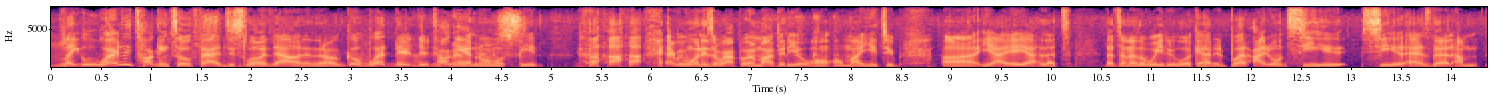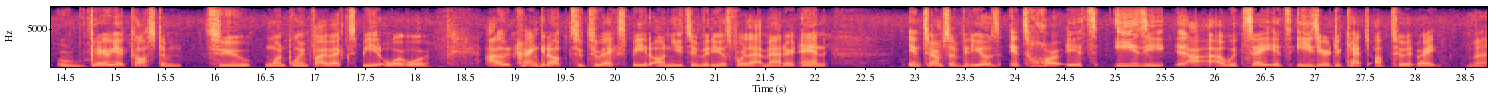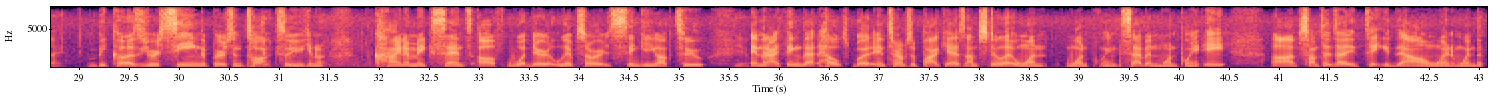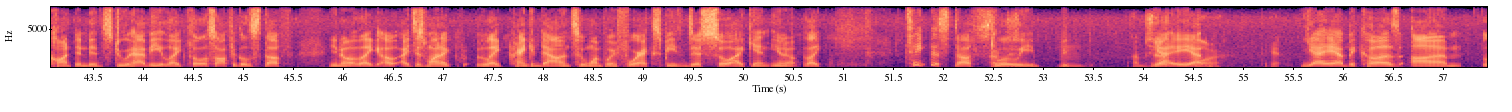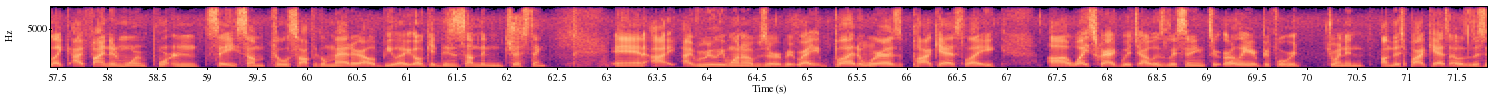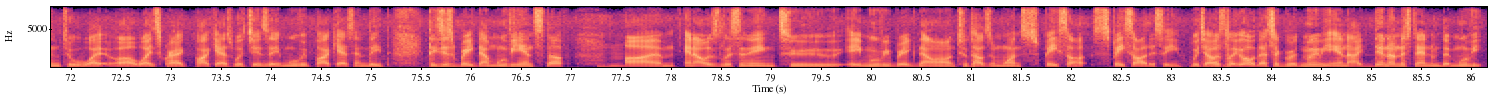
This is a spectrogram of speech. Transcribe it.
Like, why are they talking so fast? Just slow it down, and then I'll go. What? They're they're they talking at normal speed. Everyone is a rapper in my video on, on my YouTube. Uh, yeah, yeah, yeah. That's that's another way to look at it. But I don't see it see it as that. I'm very accustomed to 1.5x speed, or or I would crank it up to 2x speed on YouTube videos for that matter. And in terms of videos, it's hard. It's easy. I, I would say it's easier to catch up to it, right? Right. Because you're seeing the person talk, so you can kind of make sense of what their lips are syncing up to, Yep. and then I think that helps. But in terms of podcasts, I'm still at one 1.7, 1.8. Um, sometimes I take it down when when the content is too heavy, like philosophical stuff. You know, like I, I just want to like crank it down to 1.4x speed, just so I can, you know, like take this stuff slowly. be- Mm. Yeah, yeah. more. yeah, yeah, because um, like I find it more important. Say some philosophical matter, I'll be like, okay, this is something interesting, and I I really want to observe it, right? But whereas podcasts like uh, Wisecrack, which I was listening to earlier before joining on this podcast, I was listening to Wi- uh, Wisecrack podcast, which is a movie podcast, and they they just break down movie and stuff. Um, and I was listening to a movie breakdown on 2001 Space O- Space Odyssey, which I was like, oh, that's a good movie, and I didn't understand the movie.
